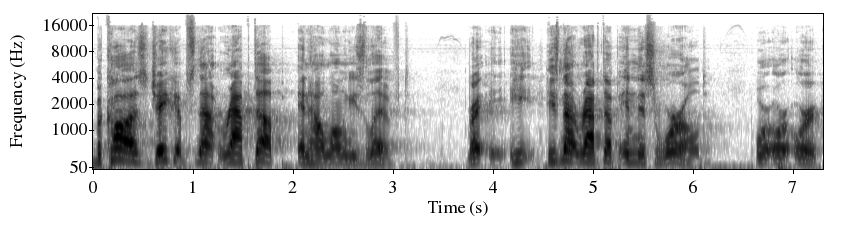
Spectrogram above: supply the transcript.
because Jacob's not wrapped up in how long he's lived, right? He, he's not wrapped up in this world, or, or, or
